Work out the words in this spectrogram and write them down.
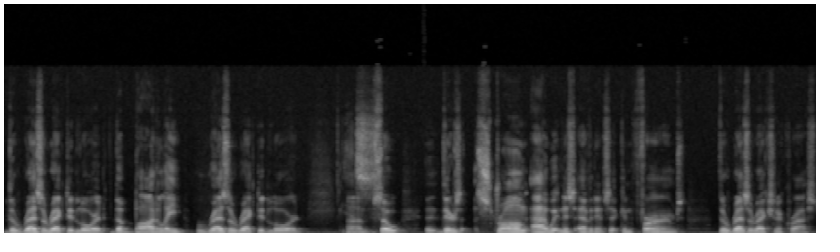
the resurrected Lord, the bodily resurrected Lord. Yes. Um, so uh, there's strong eyewitness evidence that confirms the resurrection of Christ.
